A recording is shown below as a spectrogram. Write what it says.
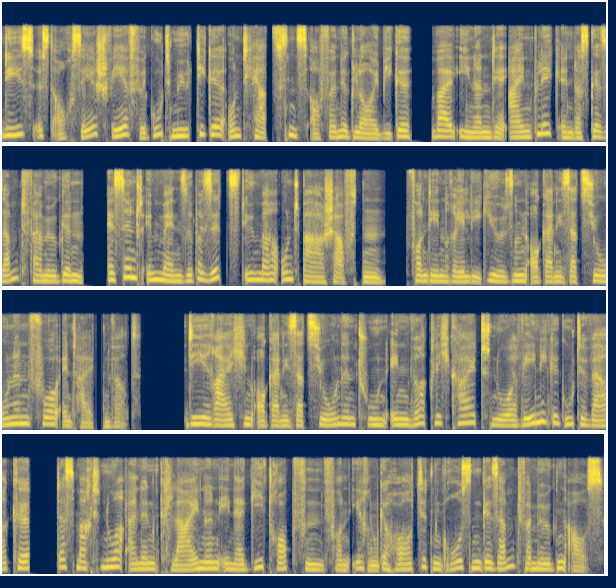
dies ist auch sehr schwer für gutmütige und herzensoffene Gläubige, weil ihnen der Einblick in das Gesamtvermögen, es sind immense Besitztümer und Barschaften, von den religiösen Organisationen vorenthalten wird. Die reichen Organisationen tun in Wirklichkeit nur wenige gute Werke, das macht nur einen kleinen Energietropfen von ihrem gehorteten großen Gesamtvermögen aus.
